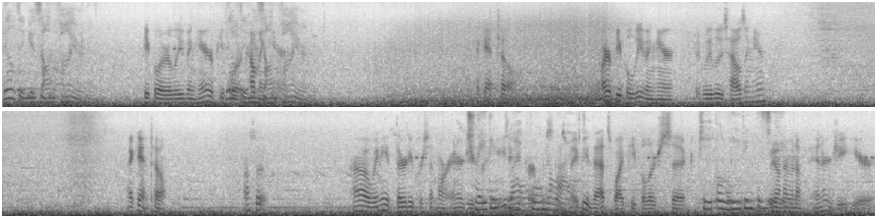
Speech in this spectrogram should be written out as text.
Building is on fire. people are leaving here, people Building are coming is on here. fire. I can't tell. Why are people leaving here? Did we lose housing here? I can't tell. Also, oh, we need 30% more energy Trading for heating purposes. arrived. Maybe that's why people are sick. People leaving the city. We don't have enough energy here.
